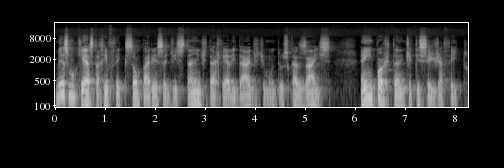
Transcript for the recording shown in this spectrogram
Mesmo que esta reflexão pareça distante da realidade de muitos casais, é importante que seja feito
